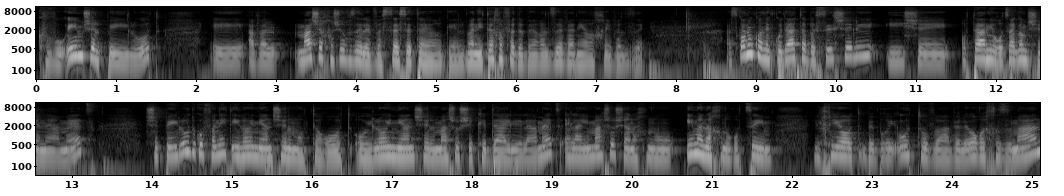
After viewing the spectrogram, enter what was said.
קבועים של פעילות, אה, אבל מה שחשוב זה לבסס את ההרגל ואני תכף אדבר על זה ואני ארחיב על זה. אז קודם כל נקודת הבסיס שלי היא שאותה אני רוצה גם שנאמץ, שפעילות גופנית היא לא עניין של מותרות או היא לא עניין של משהו שכדאי לי לאמץ, אלא היא משהו שאנחנו, אם אנחנו רוצים לחיות בבריאות טובה ולאורך זמן,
